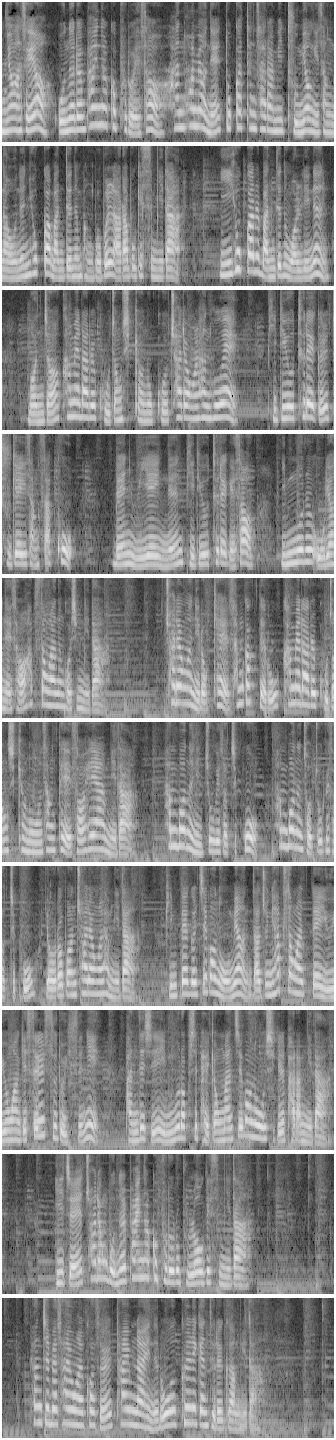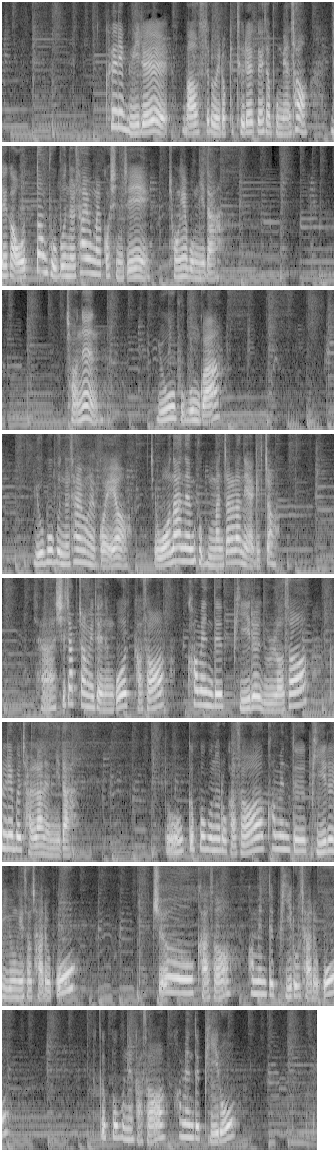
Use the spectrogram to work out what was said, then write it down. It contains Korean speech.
안녕하세요. 오늘은 파이널 컷 프로에서 한 화면에 똑같은 사람이 두 명 이상 나오는 효과 만드는 방법을 알아보겠습니다. 이 효과를 만드는 원리는 먼저 카메라를 고정시켜 놓고 촬영을 한 후에 비디오 트랙을 두 개 이상 쌓고 맨 위에 있는 비디오 트랙에서 인물을 오려내서 합성하는 것입니다. 촬영은 이렇게 삼각대로 카메라를 고정시켜 놓은 상태에서 해야 합니다. 한 번은 이쪽에서 찍고 한 번은 저쪽에서 찍고 여러 번 촬영을 합니다. 빈백을 찍어 놓으면 나중에 합성할 때 유용하게 쓰일 수도 있으니 반드시 인물 없이 배경만 찍어 놓으시길 바랍니다. 이제 촬영본을 파이널 컷 프로로 불러오겠습니다. 편집에 사용할 컷을 타임라인으로 클릭 앤 드래그 합니다. 클립 위를 마우스로 이렇게 드래그해서 보면서 내가 어떤 부분을 사용할 것인지 정해봅니다. 저는 이 부분과 이 부분을 사용할 거예요. 원하는 부분만 잘라내야겠죠? 자, 시작점이 되는 곳 가서 커맨드 B를 눌러서 클립을 잘라냅니다. 또 끝부분으로 가서 커맨드 B를 이용해서 자르고 쭉 가서 커맨드 B로 자르고 끝부분에 가서 커맨드 B로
